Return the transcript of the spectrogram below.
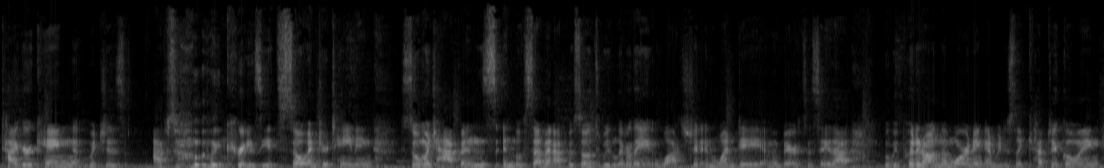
Tiger King, which is absolutely crazy. It's so entertaining. So much happens in those seven episodes. We literally watched it in one day. I'm embarrassed to say that, but we put it on the morning and we just like kept it going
